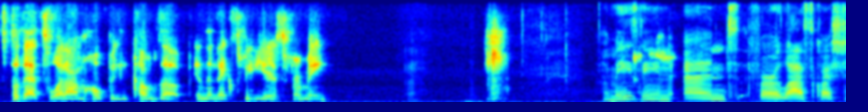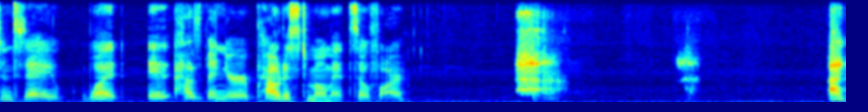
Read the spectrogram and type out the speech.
So that's what I'm hoping comes up in the next few years for me. Amazing. And for our last question today, what it has been your proudest moment so far? I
